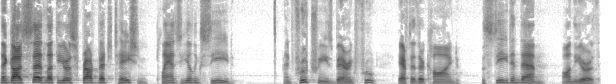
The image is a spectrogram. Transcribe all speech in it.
Then God said, Let the earth sprout vegetation, plants yielding seed, and fruit trees bearing fruit after their kind, with seed in them on the earth.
